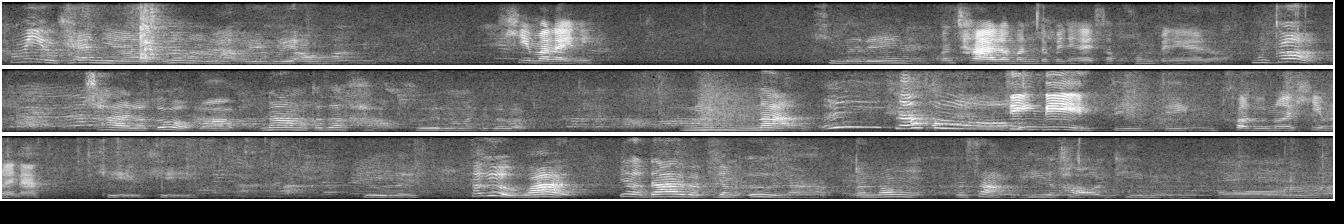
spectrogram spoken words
ถ้าไมีอยู่แค่เนี้ยนอกนั้นน่ะเรายังไม่ได้เอามาเลยครีมอะไรนี่ คิมเบอร์เด้งมันใช้แล้วมันจะเป็นยังไงสรรพคุณเป็นยังไงเหรอ มันก็ใช้แล้วก็แบบว่าหน้ามันก็จะขาวขึ้นแล้วมันก็จะแบบนิ่มหนาเอ้ยหน้าหอมจริงดิ จริงจริงขอดูเนื้อครีมหน่อยนะ โอเคโอเคดูเลย ถ้าเกิดว่า อยากได้แบบอย่างอื่นนะมันต้องไปสั่งพี่เขาอีกทีหนึ่งอ๋ออ่า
